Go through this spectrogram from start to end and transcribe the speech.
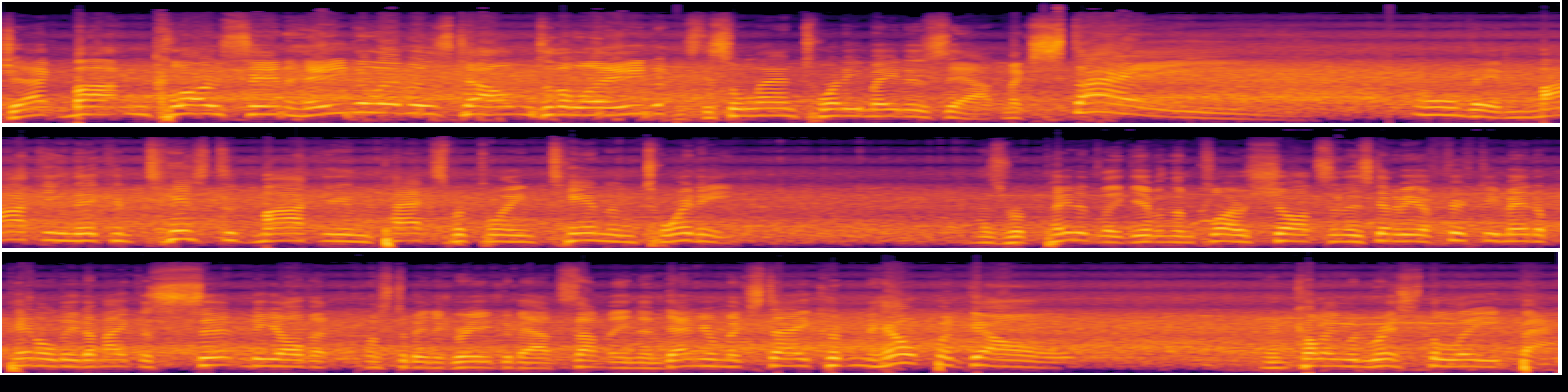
Jack Martin close in. He delivers Carlton to the lead. This will land 20 metres out. McStay. Oh, they're marking, their contested marking in packs between 10 and 20. Has repeatedly given them close shots, and there's going to be a 50 metre penalty to make a certainty of it. Must have been aggrieved about something, and Daniel McStay couldn't help but go. And Collingwood rest the lead back.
